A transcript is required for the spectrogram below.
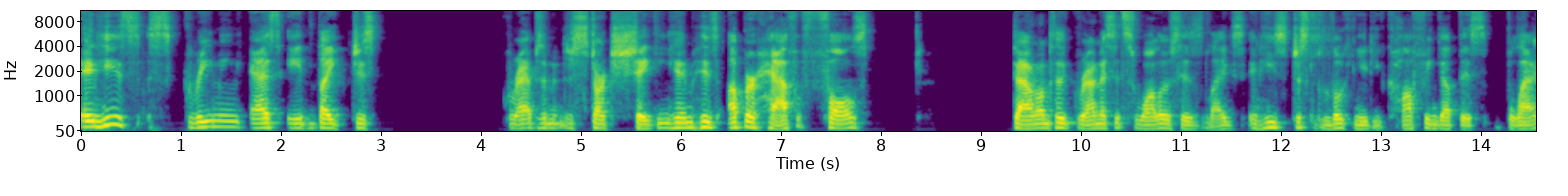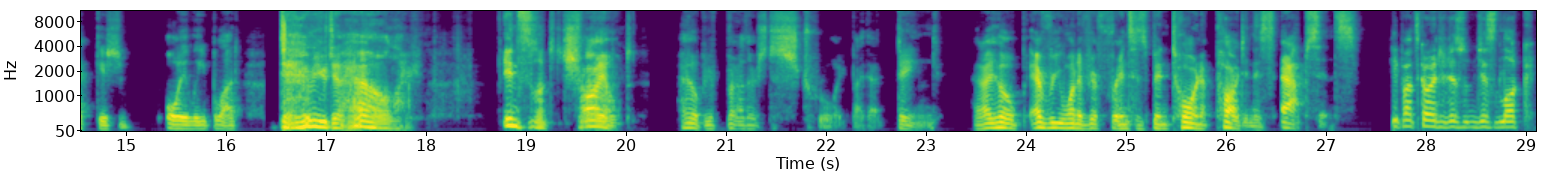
And he's screaming as it like just grabs him and just starts shaking him. His upper half falls down onto the ground as it swallows his legs, and he's just looking at you, coughing up this blackish, oily blood. Damn you to hell, like, insolent child! I hope your brother's destroyed by that thing, and I hope every one of your friends has been torn apart in his absence. Teapot's going to just just look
